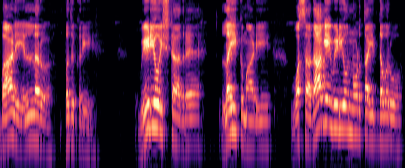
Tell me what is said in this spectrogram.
ಬಾಳಿ ಎಲ್ಲರೂ ಬದುಕ್ರಿ. ವಿಡಿಯೋ ಇಷ್ಟ ಆದರೆ ಲೈಕ್ ಮಾಡಿ. ಹೊಸದಾಗಿ ವಿಡಿಯೋ ನೋಡ್ತಾ ಇದ್ದವರು,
